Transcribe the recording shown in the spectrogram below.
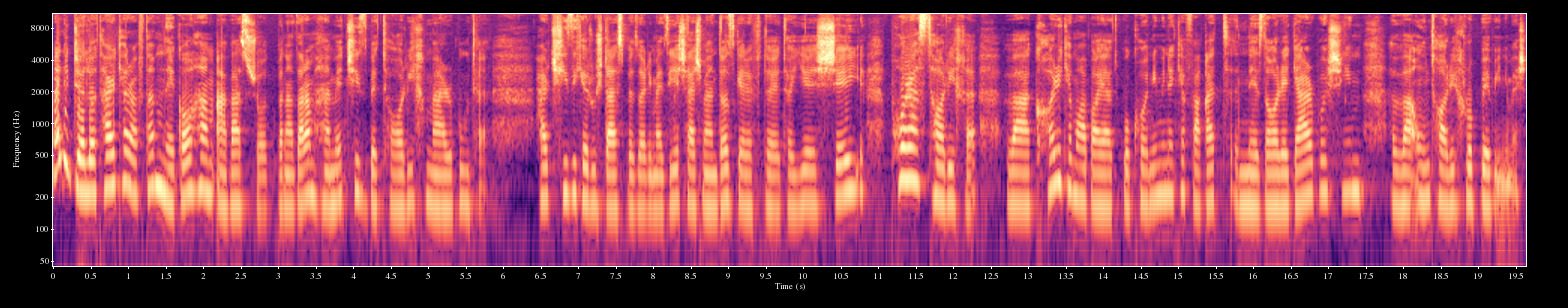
ولی جلوتر که رفتم نگاه هم عوض شد. به نظرم همه چیز به تاریخ مربوطه. هر چیزی که روش دست بذاریم از یه چشمانداز گرفته تا یه شی پر از تاریخه و کاری که ما باید بکنیم اینه که فقط نظارگر باشیم و اون تاریخ رو ببینیمش.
